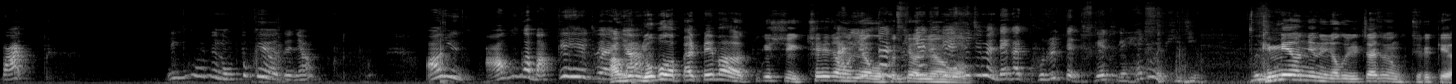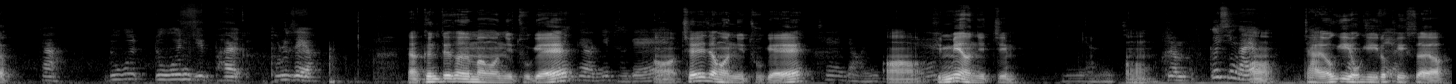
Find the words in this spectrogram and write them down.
마 이거는 어떻게 해야 되냐? 아니 아구가 맞게 해줘야지. 아 그럼 여보가 빨리 빼봐 두 개씩 최혜정 아니, 언니하고 일단 근태 두개 두 개 언니하고. 해주면 내가 고를 때 두 개 두 개 해주면 되지. 김미 언니는 여기 일자 성형 드릴게요. 자 누구 누구인지 발 부르세요. 자, 근태소연맘 언니 두 개, 은태 언니 두 개. 어, 최혜정 언니 두 개, 최혜경 언니 두 어, 개. 김미 언니 찜. 김미 언니. 어, 그럼 끝인가요? 어. 자, 여기, 여기 이렇게 있어요.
